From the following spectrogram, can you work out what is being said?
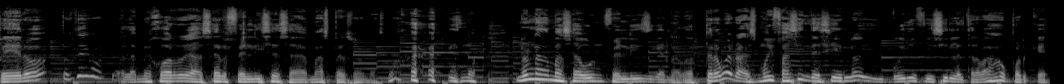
Pero, pues digo, a lo mejor hacer felices a más personas, ¿no? no, no nada más a un feliz ganador. Pero bueno, es muy fácil decirlo y muy difícil el trabajo porque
